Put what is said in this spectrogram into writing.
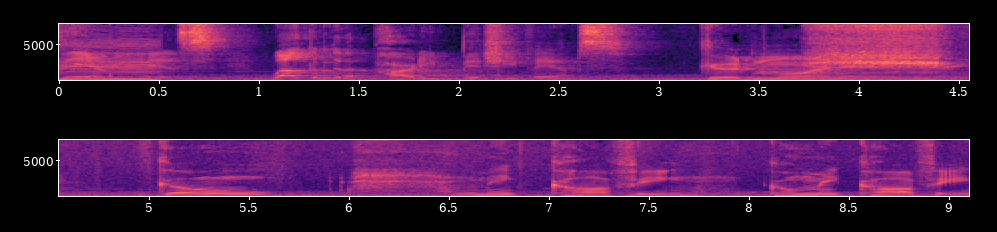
There he is. Welcome to the party, bitchy vamps. Good morning. Go make coffee. Go make coffee.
